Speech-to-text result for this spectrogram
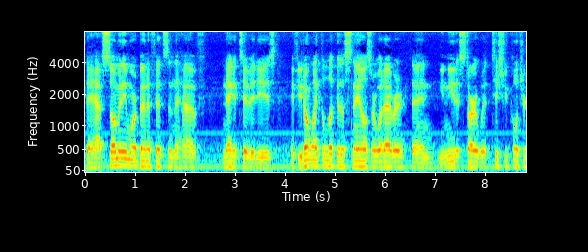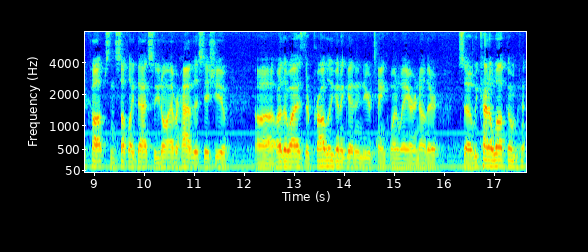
They have so many more benefits than they have negativities. If you don't like the look of the snails or whatever, then you need to start with tissue culture cups and stuff like that so you don't ever have this issue. Uh, otherwise, they're probably going to get into your tank one way or another. So we kind of welcome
